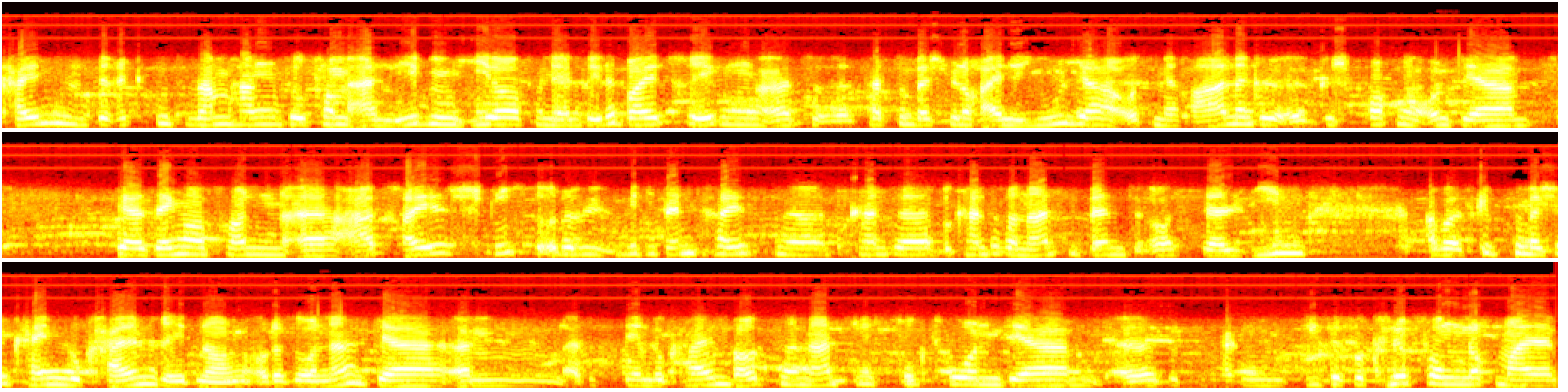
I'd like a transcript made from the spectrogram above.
keinen direkten Zusammenhang so vom Erleben hier von den Redebeiträgen. Also, es hat zum Beispiel noch eine Julia aus Merane ge gesprochen und der der Sänger von äh, A3 Stuss oder wie, wie die Band heißt, eine bekannte, bekanntere Nazi-Band aus Berlin, aber es gibt zum Beispiel keinen lokalen Redner oder so, ne? Der ähm, also den lokalen Bautzner Nazi-Strukturen, der äh, sozusagen diese Verknüpfung nochmal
